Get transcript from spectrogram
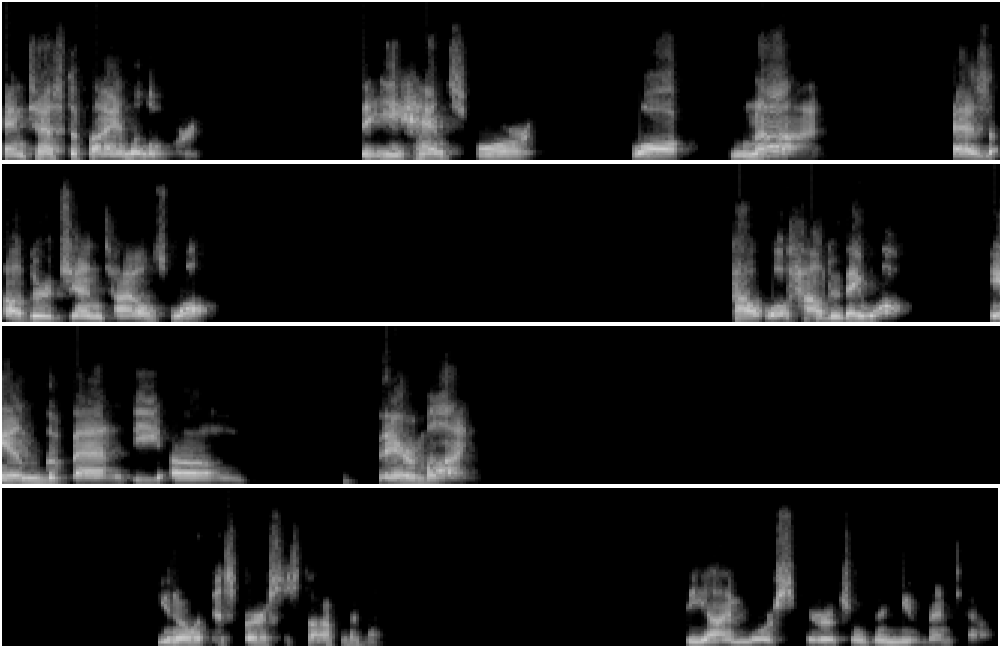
and testify in the Lord, that ye henceforth walk not as other Gentiles walk. How, well, how do they walk? In the vanity of their mind. You know what this verse is talking about? The I'm more spiritual than you mentality.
